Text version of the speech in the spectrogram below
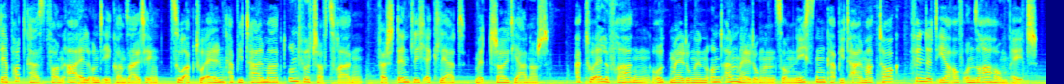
der Podcast von AL und E Consulting zu aktuellen Kapitalmarkt- und Wirtschaftsfragen. Verständlich erklärt mit Scholt Janosch. Aktuelle Fragen, Rückmeldungen und Anmeldungen zum nächsten Kapitalmarkt-Talk findet ihr auf unserer Homepage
